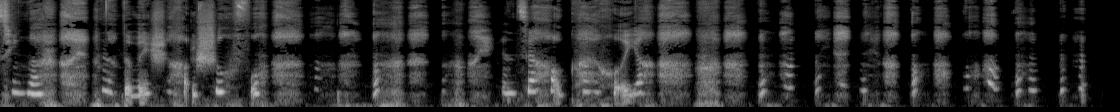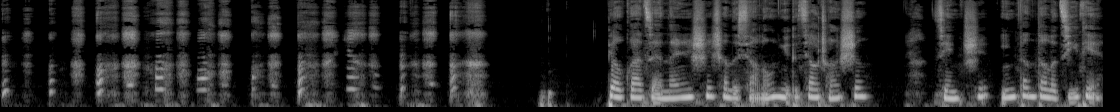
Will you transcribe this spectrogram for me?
青儿弄得为师好舒服，人家好快活呀！吊挂在男人身上的小龙女的叫床声，简直淫荡到了极点，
